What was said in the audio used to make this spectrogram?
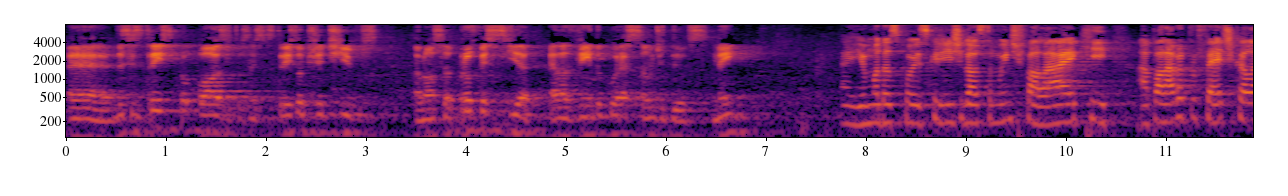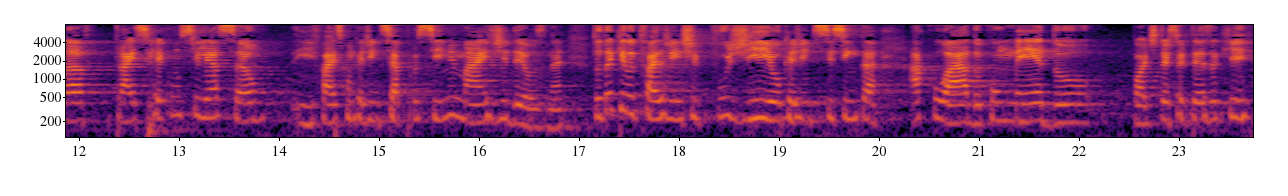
é, nesses três propósitos, nesses três objetivos, a nossa profecia ela vem do coração de Deus. Amém? E uma das coisas que a gente gosta muito de falar é que a palavra profética ela traz reconciliação e faz com que a gente se aproxime mais de Deus, né? Tudo aquilo que faz a gente fugir ou que a gente se sinta acuado, com medo, pode ter certeza que,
